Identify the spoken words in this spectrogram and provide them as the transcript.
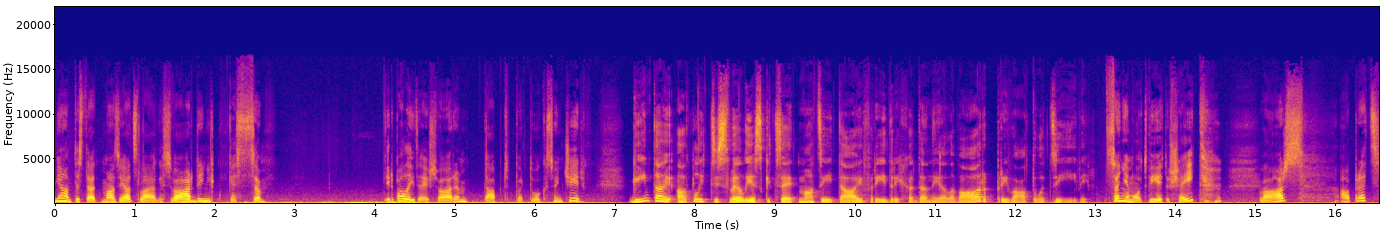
Jā, tas tāds mazi atslēgas vārdiņi, kas ir palīdzējuši vāram tapt par to, kas viņš ir. Gintai atlicis vēl ieskicēt mācītāja Friedriha Daniela Vāra privāto dzīvi. Saņemot vietu šeit, Vārs aprec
